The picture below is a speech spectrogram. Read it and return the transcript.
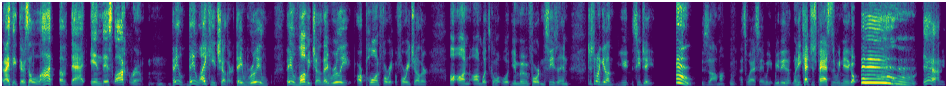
And I think there's a lot of that in this locker room. Mhm. They they like each other. They really they love each other. They really are pulling for for each other on on what's going what you're moving forward in the season. And just want to get on you, CJ. Ooh, Zama. Ooh. That's the way I say. It. We we need when he catches passes, we need to go ooh. Yeah. When he-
